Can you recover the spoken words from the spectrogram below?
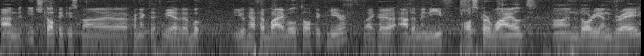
And each topic is co- connected via the book. You have a Bible topic here, like uh, Adam and Eve, Oscar Wilde on Dorian Gray,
